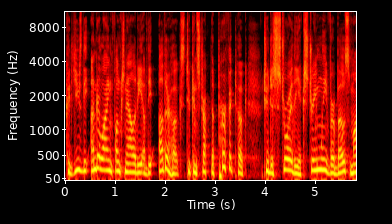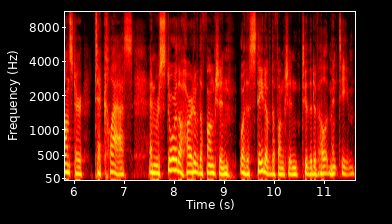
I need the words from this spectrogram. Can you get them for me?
could use the underlying functionality of the other hooks to construct the perfect hook to destroy the extremely verbose monster to class and restore the heart of the function or the state of the function to the development team.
